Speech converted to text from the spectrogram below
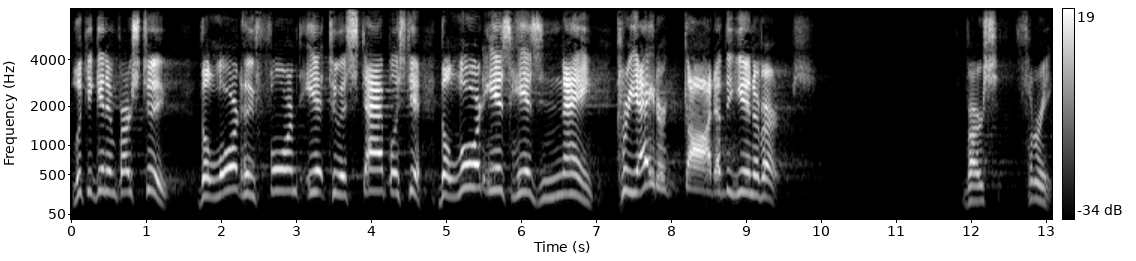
Look again in verse 2 the Lord who formed it to establish it. The Lord is his name, creator God of the universe. Verse 3.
